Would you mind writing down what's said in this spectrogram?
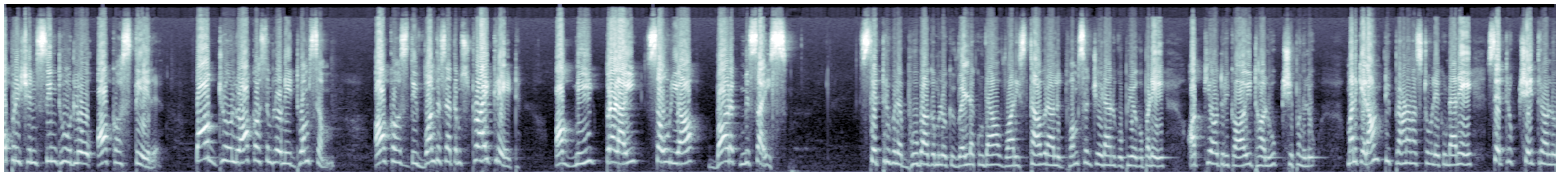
ఆపరేషన్ సింధూర్లో ఆకాశ్ తీర్ పాక్ డ్రోన్లు ఆకాశంలోని ధ్వంసం ఆకాశ్ ది వంద శాతం స్ట్రైక్ రేట్ అగ్ని ప్రళయ్ శౌర్య భారత్ మిసైల్స్. శత్రువుల భూభాగంలోకి వెళ్ళకుండా వారి స్థావరాలు ధ్వంసం చేయడానికి ఉపయోగపడే అత్యాధునిక ఆయుధాలు క్షిపణులు. మనకి ఎలాంటి ప్రాణ నష్టం లేకుండానే శత్రు క్షేత్రాల్లో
